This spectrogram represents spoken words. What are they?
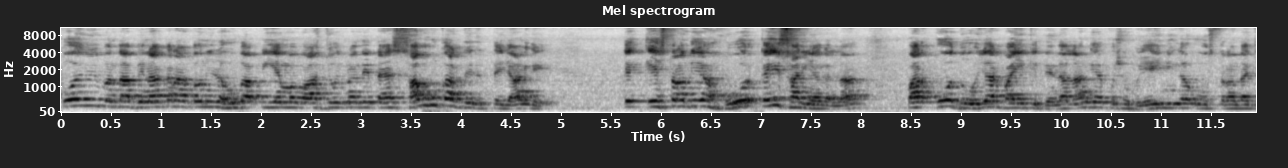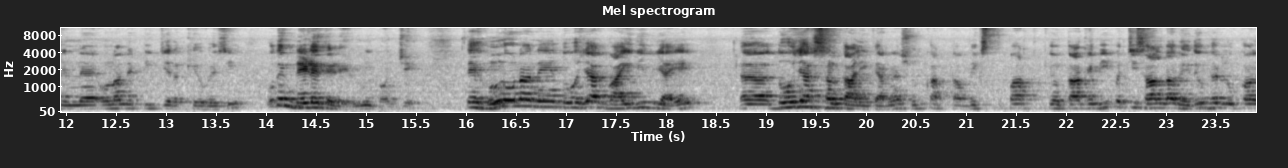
ਕੋਈ ਵੀ ਬੰਦਾ ਬਿਨਾਂ ਘਰਾਂ ਤੋਂ ਨਹੀਂ ਰਹੂਗਾ ਪੀਐਮ ਆਵਾਸ ਯੋਜਨਾ ਦੇ ਤਹਿਤ ਸਭ ਨੂੰ ਘਰ ਦੇ ਦਿੱਤੇ ਜਾਣਗੇ। ਤੇ ਇਸ ਤਰ੍ਹਾਂ ਦੀਆਂ ਹੋਰ ਕਈ ਸਾਰੀਆਂ ਗੱਲਾਂ, ਪਰ ਉਹ 2022 ਕਿੱਦਾਂ ਦਾ ਲੰਘ ਗਿਆ ਕੁਝ ਹੋਇਆ ਹੀ ਨਹੀਂਗਾ ਉਸ ਤਰ੍ਹਾਂ ਦਾ ਜਿੰਨਾ ਉਹਨਾਂ ਦੇ ਟੀਚੇ ਰੱਖੇ ਹੋਏ ਸੀ, ਉਹਦੇ ਨੇੜੇ ਤੇੜੇ ਵੀ ਨਹੀਂ ਪਹੁੰਚੇ। ਤੇ ਹੁਣ ਉਹਨਾਂ ਨੇ 2022 ਦੀ ਬਜਾਏ ਅ, 2047 ਕਰਨਾ ਸ਼ੁਰੂ ਕਰਤਾ ਵਿਕਸਿਤ ਭਾਰਤ ਕਿਉਂ? ਤਾਂ ਕਿ 20 25 ਸਾਲ ਦਾ ਦੇ ਦਿਓ ਫਿਰ ਲੋਕਾਂ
